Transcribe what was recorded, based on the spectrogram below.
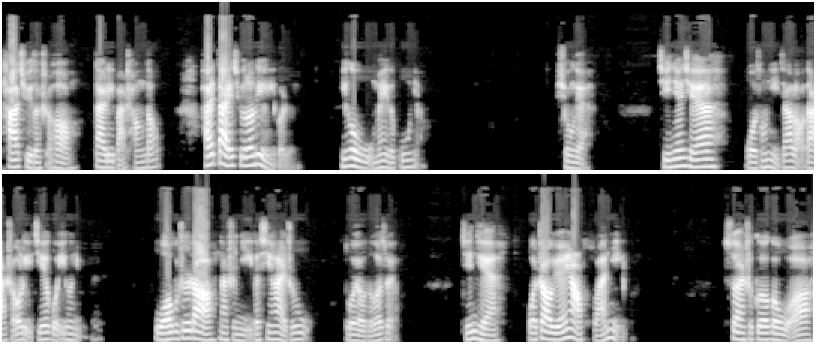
他去的时候。带了一把长刀，还带去了另一个人，一个妩媚的姑娘。兄弟，几年前我从你家老大手里接过一个女人，我不知道那是你的心爱之物，多有得罪了。今天我照原样还你一个，算是哥哥我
